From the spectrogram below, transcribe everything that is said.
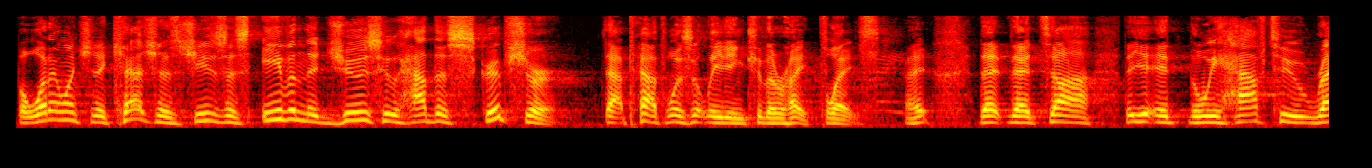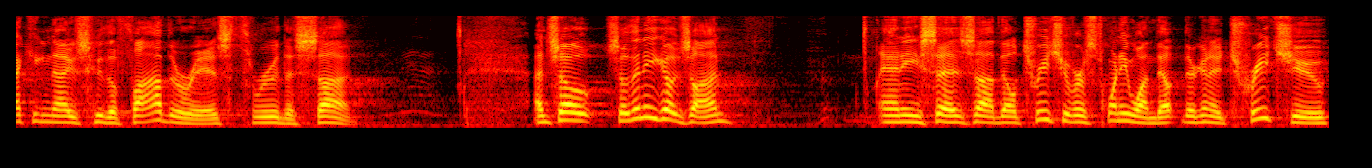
But what I want you to catch is Jesus, even the Jews who had the scripture, that path wasn't leading to the right place, right? That, that, uh, that, it, that we have to recognize who the Father is through the Son. And so, so then he goes on and he says, uh, They'll treat you, verse 21, they're going to treat you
